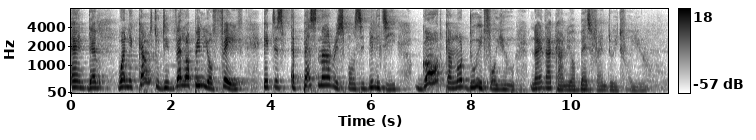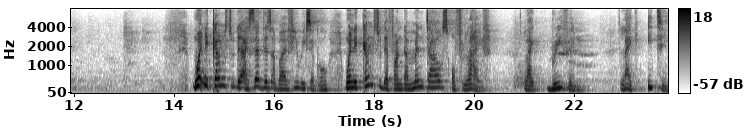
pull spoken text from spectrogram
And then when it comes to developing your faith, it is a personal responsibility. God cannot do it for you, neither can your best friend do it for you. When it comes to the, I said this about a few weeks ago, when it comes to the fundamentals of life, like breathing, like eating,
